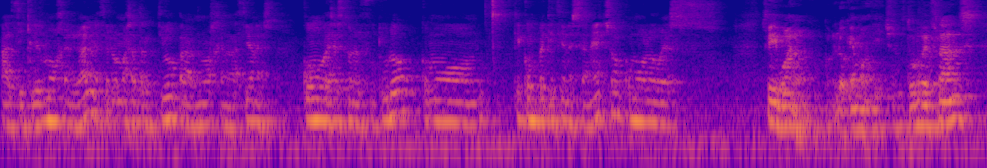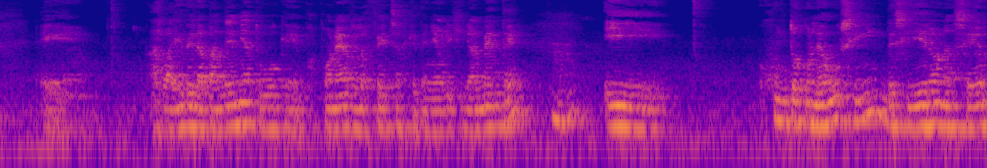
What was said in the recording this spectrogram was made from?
al ciclismo en general y hacerlo más atractivo para nuevas generaciones. ¿Cómo ves esto en el futuro? ¿Cómo, ¿Qué competiciones se han hecho? ¿Cómo lo ves? Sí, bueno, lo que hemos dicho. El Tour de France, eh, a raíz de la pandemia, tuvo que posponer las fechas que tenía originalmente y junto con la UCI decidieron hacer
